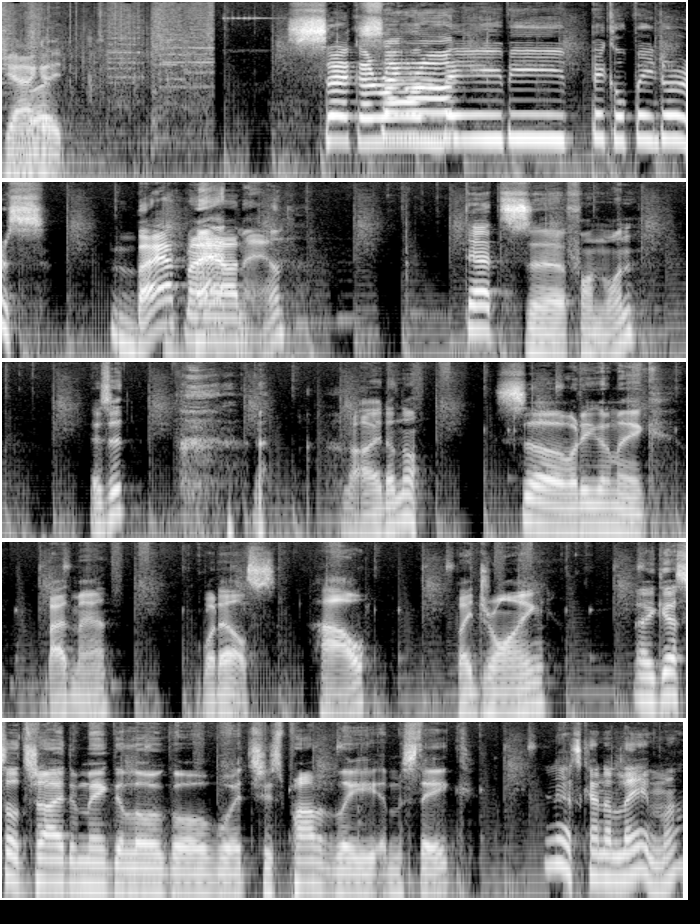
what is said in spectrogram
jagged. right. Second, Second round, round. baby. Pixel Painters. Batman. Batman. That's a fun one. Is it? I don't know. So, what are you gonna make? Batman. What else? How? By drawing? I guess I'll try to make the logo, which is probably a mistake. Yeah, it's kind of lame, huh?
